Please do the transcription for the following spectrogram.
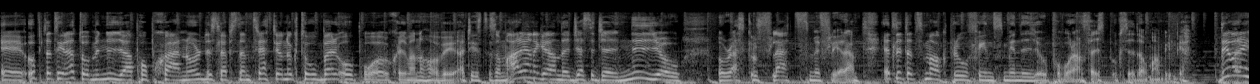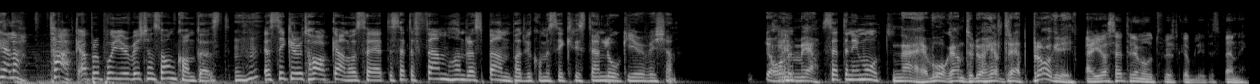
Eh, uppdaterat då med nya popstjärnor. Det släpps den 30 oktober och på skivan har vi artister som Ariana Grande, Jessie J, Neo och Rascal Flatts med flera. Ett litet smakprov finns med Neo på vår Facebook-sida om man vill det. Det var det hela. Tack! Apropå Eurovision Song Contest. Jag sticker ut hakan och säger att jag sätter 500 spänn på att vi kommer se Christian Lok i Eurovision. Jag håller med. Sätter ni emot? Nej, jag vågar inte. Du har helt rätt. Bra Gry. Nej, jag sätter emot för att det ska bli lite spänning.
